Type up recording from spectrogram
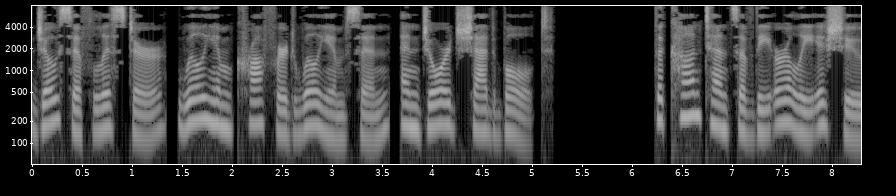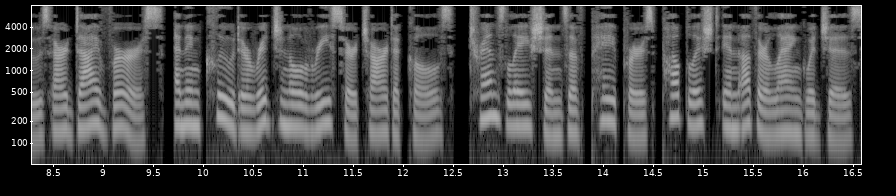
Joseph Lister, William Crawford Williamson, and George Shadbolt. The contents of the early issues are diverse, and include original research articles, translations of papers published in other languages,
